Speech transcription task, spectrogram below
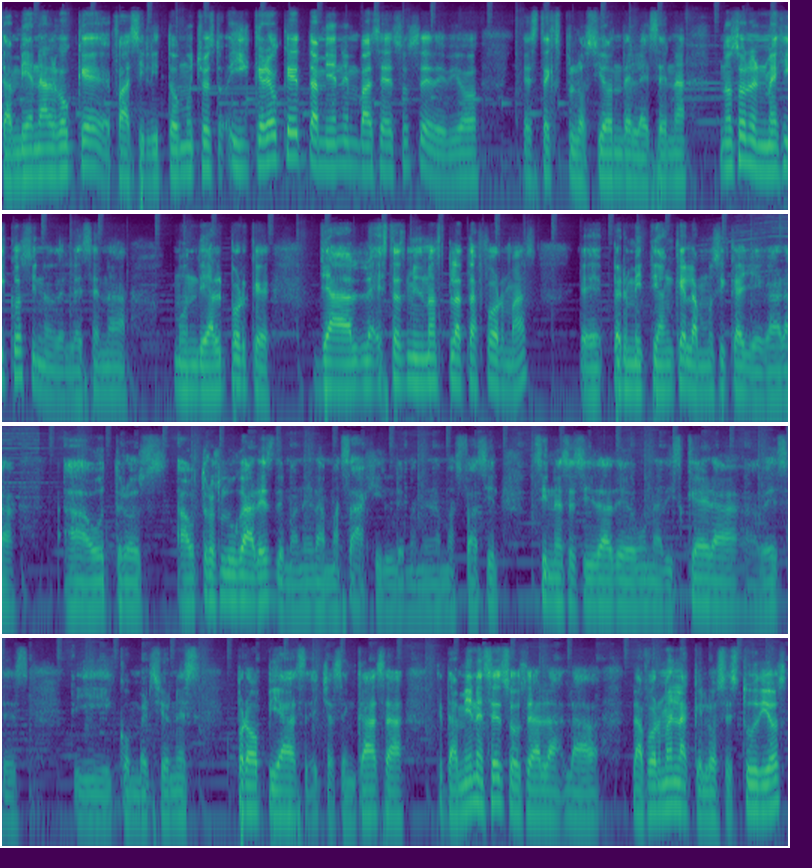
también algo que facilitó mucho esto. Y creo que también en base a eso se debió esta explosión de la escena, no solo en México, sino de la escena mundial, porque ya estas mismas plataformas eh, permitían que la música llegara a otros, a otros lugares de manera más ágil, de manera más fácil, sin necesidad de una disquera a veces y con versiones propias, hechas en casa, que también es eso, o sea, la, la, la, forma en la que los estudios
